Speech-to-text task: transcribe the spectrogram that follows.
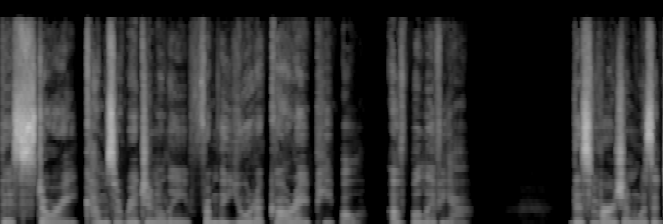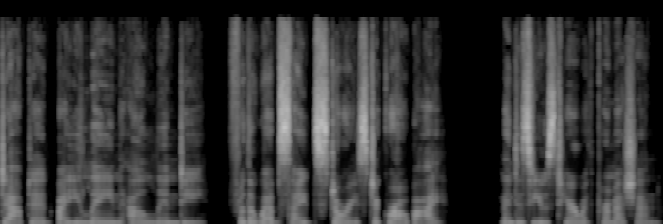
This story comes originally from the Yuracare people of Bolivia. This version was adapted by Elaine L. Lindy for the website Stories to Grow By and is used here with permission.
